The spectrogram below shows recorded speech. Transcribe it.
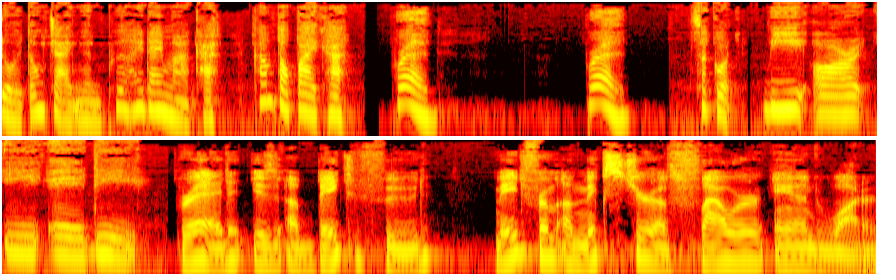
โดยต้องจ่ายเงินเพื่อให้ได้มาค่ะคำต่อไปค่ะ bread, bread. สะกด b r e a d Bread is a baked food made from a mixture of flour and water.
